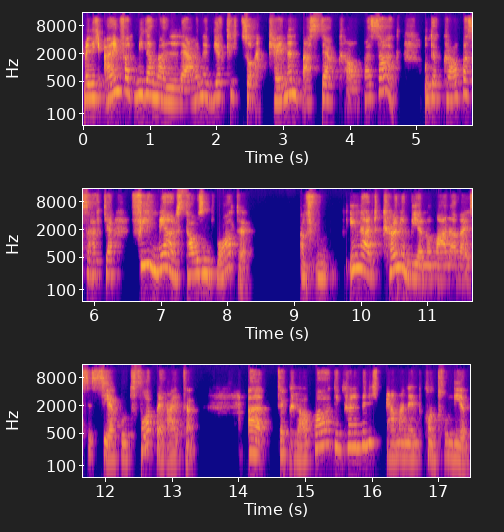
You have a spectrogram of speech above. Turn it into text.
Wenn ich einfach wieder mal lerne, wirklich zu erkennen, was der Körper sagt. Und der Körper sagt ja viel mehr als tausend Worte. Auf Inhalt können wir normalerweise sehr gut vorbereiten. Äh, der Körper, den können wir nicht permanent kontrollieren.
